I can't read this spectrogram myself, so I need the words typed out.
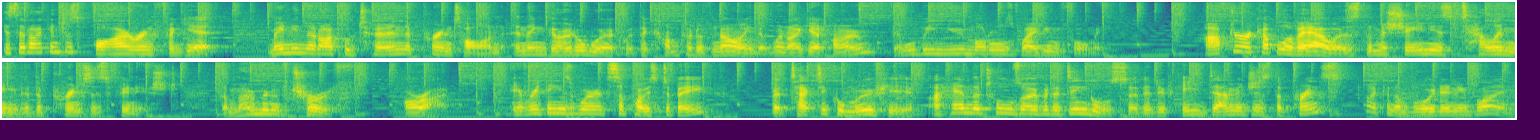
is that I can just fire and forget, meaning that I could turn the print on and then go to work with the comfort of knowing that when I get home, there will be new models waiting for me. After a couple of hours, the machine is telling me that the print is finished. The moment of truth. All right, everything is where it's supposed to be, but tactical move here, I hand the tools over to Dingles so that if he damages the prints, I can avoid any blame.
